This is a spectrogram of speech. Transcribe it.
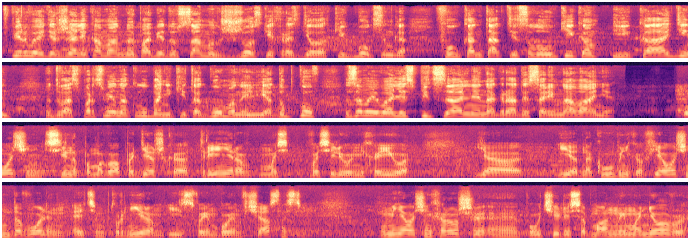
Впервые одержали командную победу в самых жестких разделах кикбоксинга – фулл-контакте с лоу-киком и К1. Два спортсмена клуба Никита Гоман и Илья Дубков завоевали специальные награды соревнования. Очень сильно помогла поддержка тренера Васильева Михаила. Я и одноклубников. Я очень доволен этим турниром и своим боем в частности. У меня очень хорошие э, получились обманные маневры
